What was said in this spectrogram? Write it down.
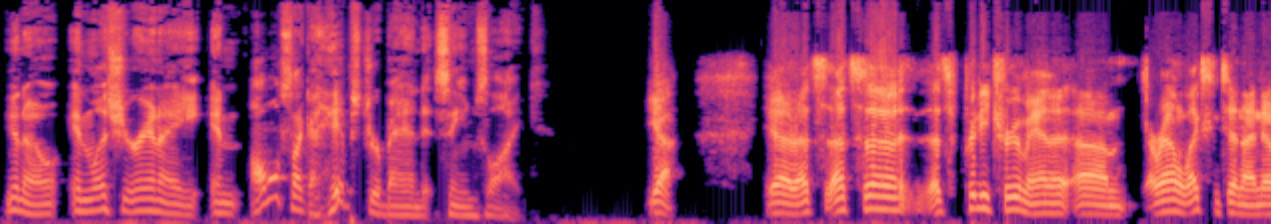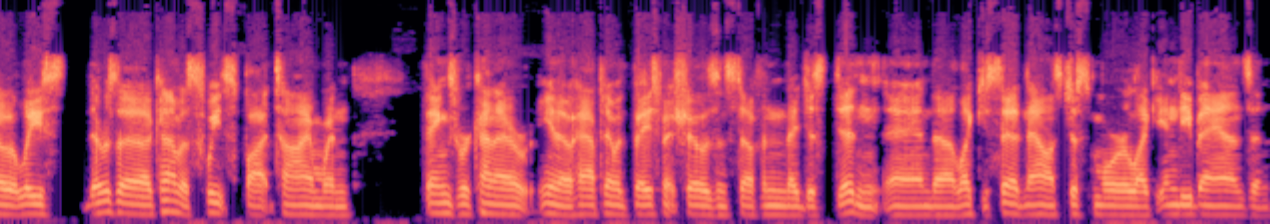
you know, unless you're in a in almost like a hipster band. It seems like. yeah. Yeah, that's that's uh that's pretty true, man. Uh, Um, around Lexington, I know at least there was a kind of a sweet spot time when things were kind of you know happening with basement shows and stuff, and they just didn't. And uh, like you said, now it's just more like indie bands and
